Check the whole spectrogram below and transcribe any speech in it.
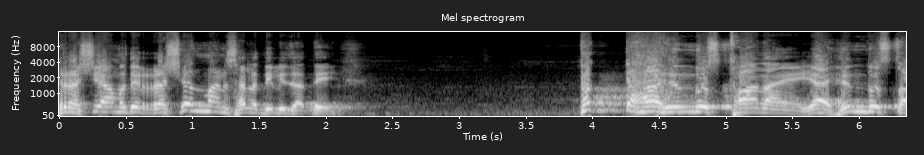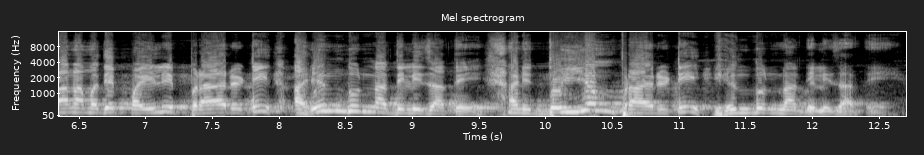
रशियामध्ये रशियन माणसाला दिली जाते. फक्त हा हिंदुस्थान आहे. या हिंदुस्थानामध्ये पहिली प्रायोरिटी अहिंदूंना दिली जाते आणि दुय्यम प्रायोरिटी हिंदूंना दिली जाते.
